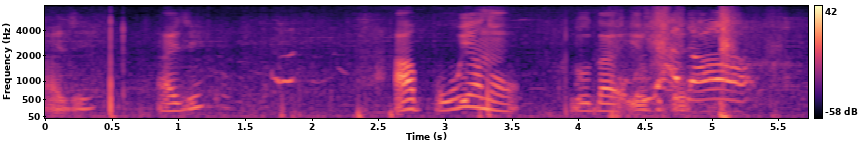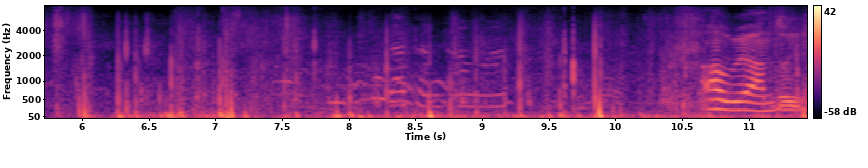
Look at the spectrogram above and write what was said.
알지? 알지? 아, 뭐야, 너. 너 나 이렇게 때려. 나 잠깐만. 아, 왜 안 돌려?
